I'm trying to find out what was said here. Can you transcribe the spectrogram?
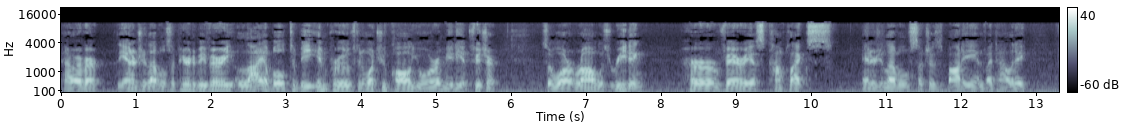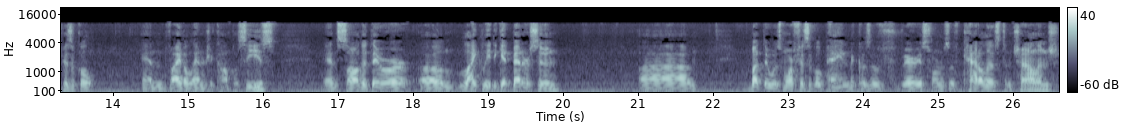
However, the energy levels appear to be very liable to be improved in what you call your immediate future. So, what Ra was reading her various complex energy levels, such as body and vitality, physical and vital energy complexes, and saw that they were uh, likely to get better soon uh, but there was more physical pain because of various forms of catalyst and challenge.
